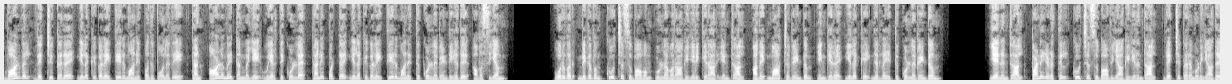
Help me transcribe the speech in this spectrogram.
வாழ்வில் வெற்றி பெற இலக்குகளை தீர்மானிப்பது போலவே தன் ஆளுமை தன்மையை உயர்த்திக் கொள்ள தனிப்பட்ட இலக்குகளை தீர்மானித்துக் கொள்ள வேண்டியது அவசியம். ஒருவர் மிகவும் கூச்ச சுபாவம் உள்ளவராக இருக்கிறார் என்றால் அதை மாற்ற வேண்டும் என்கிற இலக்கை நிர்ணயித்துக் கொள்ள வேண்டும். ஏனென்றால் பணியிடத்தில் கூச்ச சுபாவியாக இருந்தால் வெற்றி பெற முடியாது.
